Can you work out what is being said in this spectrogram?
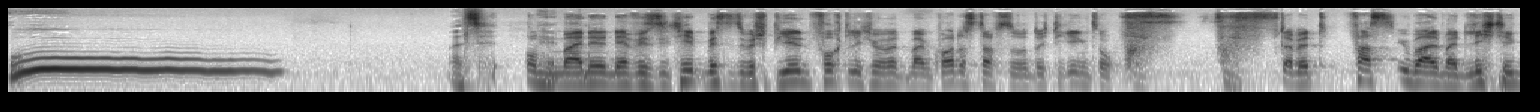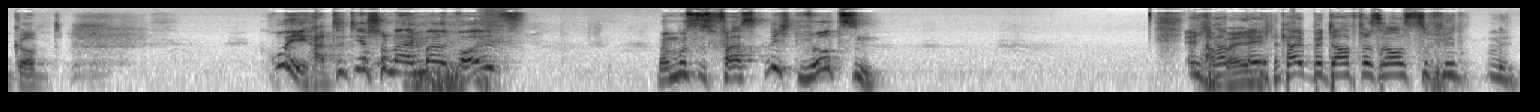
Uh, als Um meine Nervosität ein bisschen zu bespielen, fuchtel ich mit meinem Quarterstaff so durch die Gegend so, damit fast überall mein Licht hinkommt. Rui, hattet ihr schon einmal Wolf? Man muss es fast nicht würzen. Ich habe echt keinen Bedarf, das rauszufinden.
